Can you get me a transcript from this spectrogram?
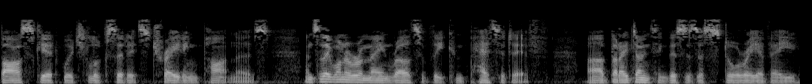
basket which looks at its trading partners. And so they want to remain relatively competitive. Uh, but I don't think this is a story of a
